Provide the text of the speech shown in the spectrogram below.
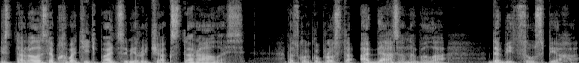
и старалась обхватить пальцами рычаг. Старалась, поскольку просто обязана была добиться успеха.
